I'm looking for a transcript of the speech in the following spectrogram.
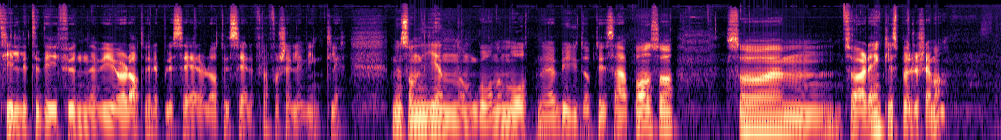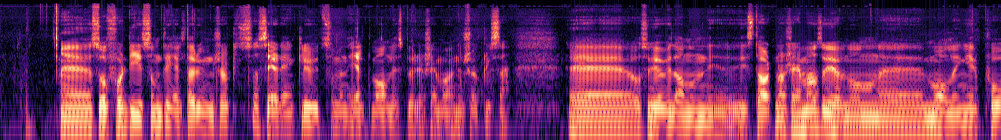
tillit til de funnene vi gjør, da, at vi repliserer det, at vi ser det fra forskjellige vinkler. Men sånn gjennomgående måten vi har bygd opp disse her på, så, så, så er det egentlig spørreskjema. Eh, så for de som deltar i undersøkelsen, så ser det egentlig ut som en helt vanlig spørreskjemaundersøkelse. Eh, og så gjør vi da noen, I starten av skjemaet gjør vi noen eh, målinger på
